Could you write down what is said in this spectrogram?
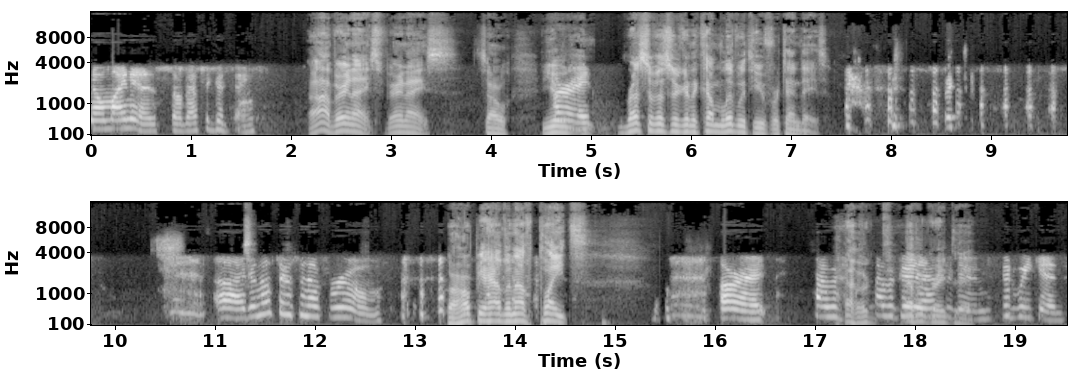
No, mine is, so that's a good thing. Ah, very nice. Very nice. So you're. All right. The rest of us are going to come live with you for 10 days. Uh, I don't know if there's enough room. I hope you have enough plates. All right. Have, Have a- have a good have a great day. afternoon. Good weekend.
